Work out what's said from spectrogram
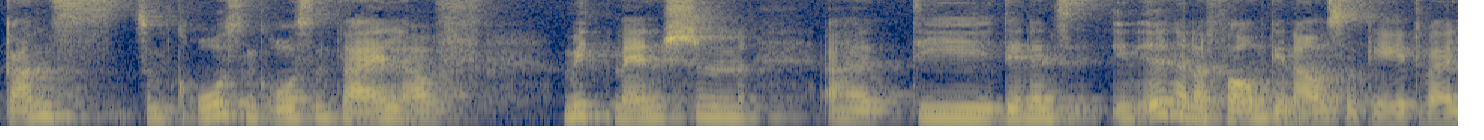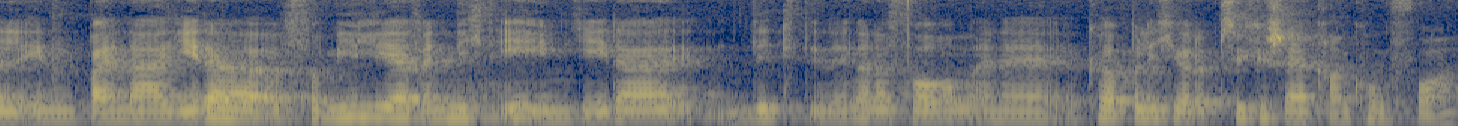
ganz zum großen, großen Teil auf Mitmenschen, äh, die, denen es in irgendeiner Form genauso geht, weil in beinahe jeder Familie, wenn nicht eh in jeder, liegt in irgendeiner Form eine körperliche oder psychische Erkrankung vor.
